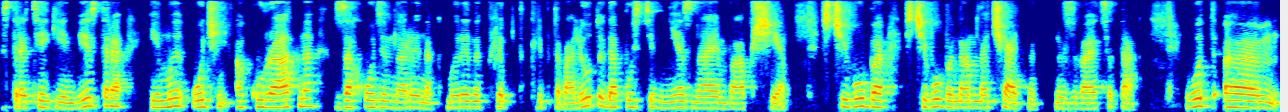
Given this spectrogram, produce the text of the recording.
стратегия инвестора, и мы очень аккуратно заходим на рынок. Мы рынок криптовалюты, допустим, не знаем вообще. С чего бы, с чего бы нам начать, называется так. Вот, эм,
